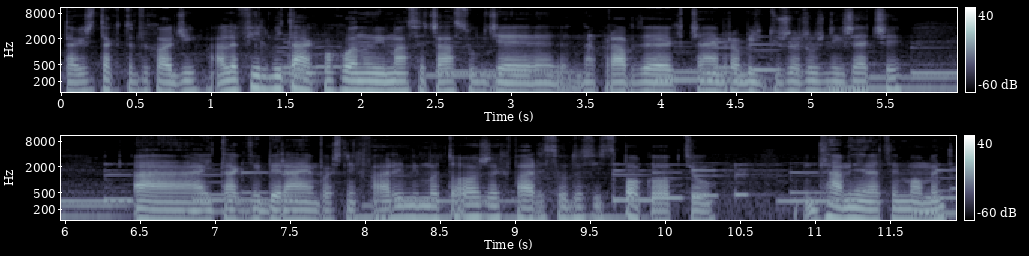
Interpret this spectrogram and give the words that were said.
Także tak to wychodzi. Ale film i tak pochłonął mi masę czasu, gdzie naprawdę chciałem robić dużo różnych rzeczy. A i tak wybierałem właśnie chwary, mimo to, że chwary są dosyć spoko opcją dla mnie na ten moment.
